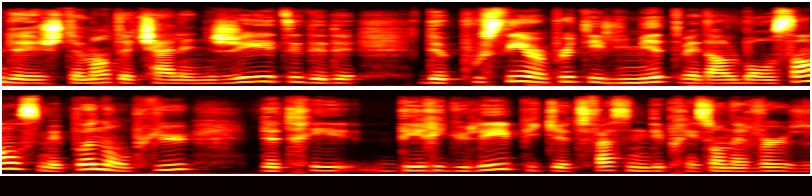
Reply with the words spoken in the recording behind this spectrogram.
de justement te challenger, de, de, de, pousser un peu tes limites, mais dans le bon sens, mais pas non plus de te déréguler puis que tu fasses une dépression nerveuse.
